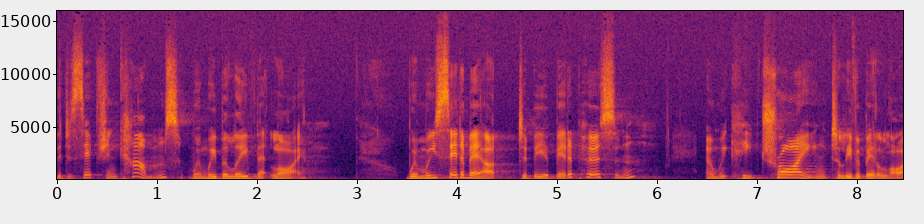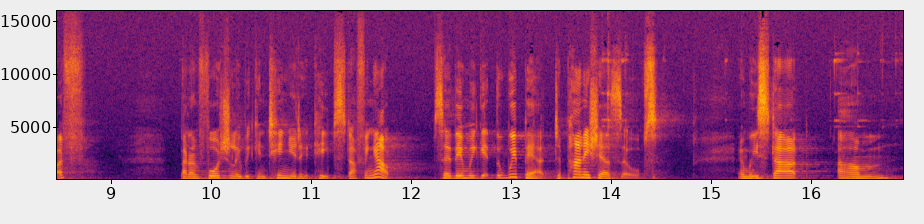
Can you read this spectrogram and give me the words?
The deception comes when we believe that lie. When we set about to be a better person and we keep trying to live a better life, but unfortunately we continue to keep stuffing up. So then we get the whip out to punish ourselves and we start um,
